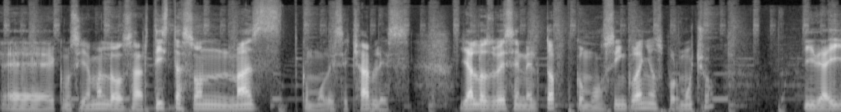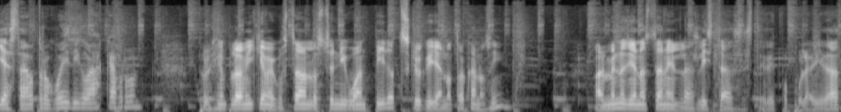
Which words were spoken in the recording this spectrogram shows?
eh, ¿cómo se llaman? Los artistas son más como desechables. Ya los ves en el top como 5 años por mucho. Y de ahí ya está otro güey, digo, ah, cabrón. Por ejemplo, a mí que me gustaban los 21 Pilots, creo que ya no tocan, ¿o sí? Al menos ya no están en las listas este, de popularidad.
